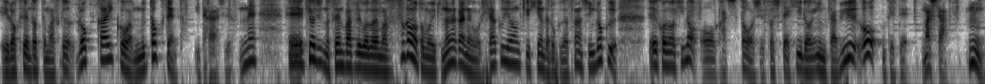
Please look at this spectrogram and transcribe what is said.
6点取ってますけど、6回以降は無得点といった形ですね。えー巨人の先発でございます。菅野智之7回の104球、被安打6打三振6、えーこの日の勝ち投手、そしてヒーローインタビューを受けてました。うん。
